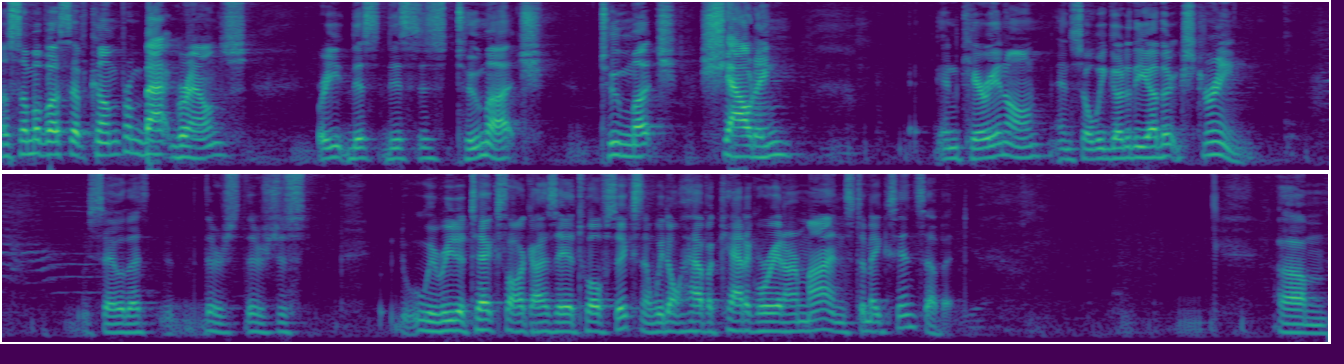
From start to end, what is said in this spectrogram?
Now, some of us have come from backgrounds where you, this, this is too much, too much shouting and carrying on, and so we go to the other extreme. We say, well, that's, there's, there's just, we read a text like Isaiah 12, 6, and we don't have a category in our minds to make sense of it. Um,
